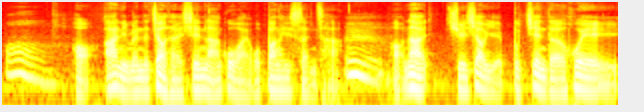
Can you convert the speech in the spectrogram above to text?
哦，好啊，你们的教材先拿过来，我帮你审查。嗯，好，那学校也不见得会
